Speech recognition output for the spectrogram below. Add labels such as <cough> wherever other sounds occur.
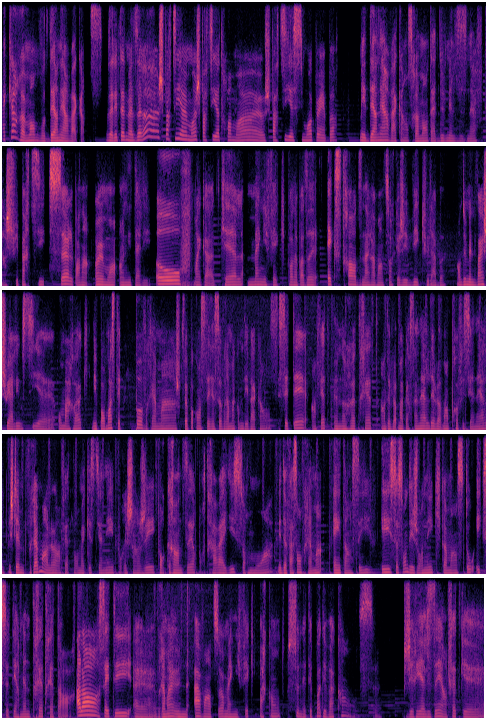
À quand remontent vos dernières vacances? Vous allez peut-être me dire Ah, je suis partie il y a un mois, je suis partie il y a trois mois, euh, je suis partie il y a six mois, peu importe. Mes dernières vacances remontent à 2019 quand je suis partie seule pendant un mois en Italie. Oh my God, quelle magnifique, pour ne pas dire extraordinaire aventure que j'ai vécue là-bas. En 2020, je suis allée aussi euh, au Maroc, mais pour moi, c'était pas vraiment, je pouvais pas considérer ça vraiment comme des vacances. C'était en fait une retraite en développement personnel, développement professionnel. J'étais vraiment là en fait pour me questionner, pour échanger, pour grandir, pour travailler sur moi, mais de façon vraiment intensive. Et ce sont des journées qui commencent tôt et qui se terminent très très tard. Alors, ça a été euh, vraiment une aventure magnifique. Par contre, ce n'était pas des vacances. J'ai réalisé en fait que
